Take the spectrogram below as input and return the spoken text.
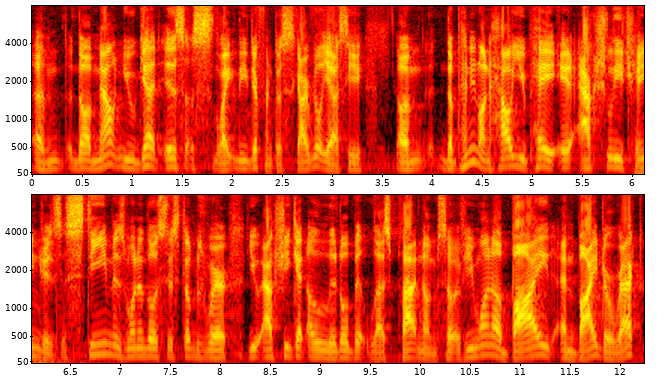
um, the amount you get is slightly different. The Skyreal, yeah, see, um, depending on how you pay, it actually changes. Steam is one of those systems where you actually get a little bit less platinum. So if you want to buy and buy direct,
